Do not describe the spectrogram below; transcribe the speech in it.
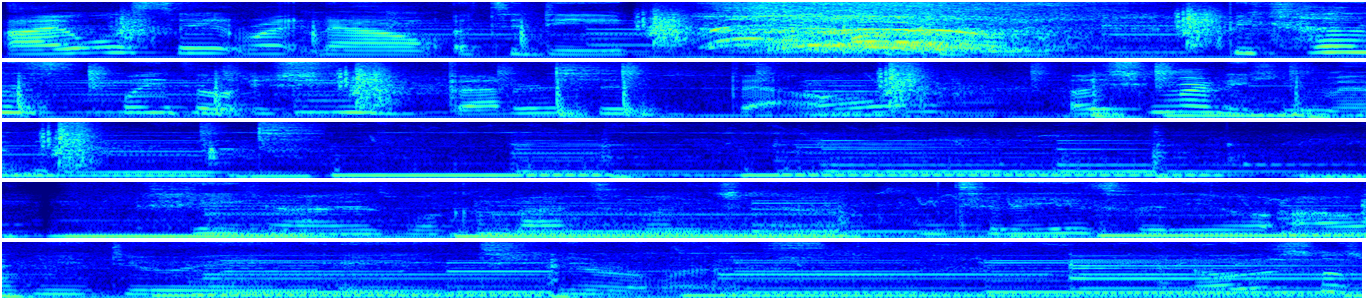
I will say it right now, it's a D. A. Because, wait though, is she better than Belle? Least she's not a human. Hey guys, welcome back to my channel. In today's video, I will be doing a tier list. I know this was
